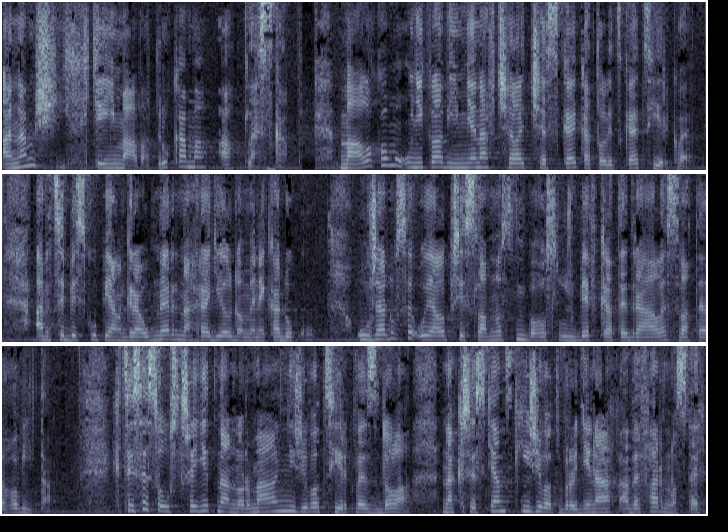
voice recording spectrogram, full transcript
A na mších chtějí mávat rukama a tleskat. Málo komu unikla výměna v čele České katolické církve. Arcibiskup Jan Graubner nahradil Dominika Duku. Úřadu se ujal při slavnostní bohoslužbě v katedrále svatého Víta. Chci se soustředit na normální život církve z dola, na křesťanský život v rodinách a ve farnostech,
